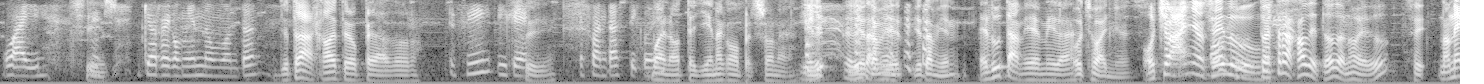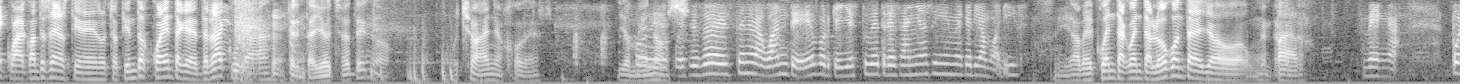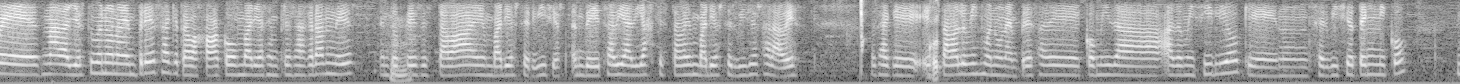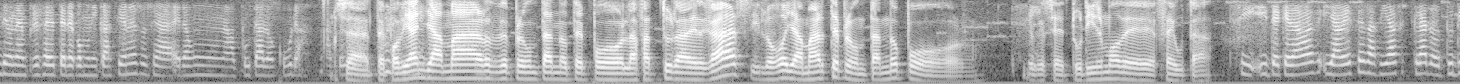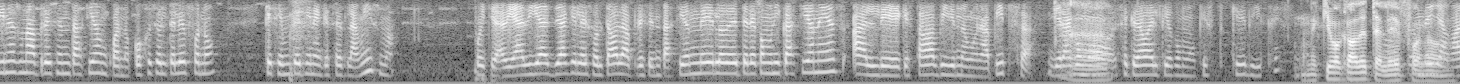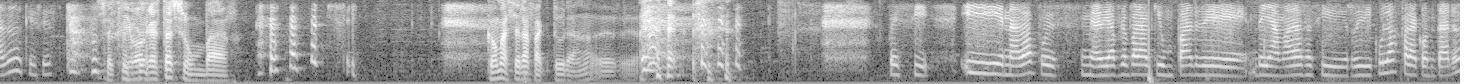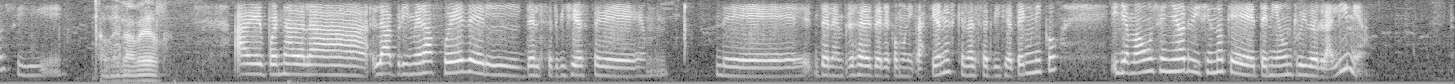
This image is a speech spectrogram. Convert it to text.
guay Sí, que os recomiendo un montón. yo he trabajado de teleoperador. Sí, y que Sí. es fantástico. ¿eh? Bueno, te llena como persona. Y Edu, Edu Yo también. también, yo también. Edu también, mira. Ocho años. ¡Ocho años, Edu! Tú has trabajado de todo, ¿no, Edu? Sí. No me ¿Cuántos años tienes? ¿840 que es Drácula? 38 tengo. Ocho años, joder. Yo Joder, menos. pues eso es tener aguante, ¿eh? Porque yo estuve tres años y me quería morir. Sí, a ver, cuenta, cuenta. Luego contaré yo un Cuenta, par. cuenta. Venga. Pues nada, yo estuve en una empresa que trabajaba con varias empresas grandes, entonces estaba en varios servicios. De hecho, había días que estaba en varios servicios a la vez. O sea que estaba lo mismo en una empresa de comida a domicilio que en un servicio técnico de una empresa de telecomunicaciones. O sea, era una puta locura. O sea, te podían llamar de- preguntándote por la factura del gas y luego llamarte preguntando por, yo qué sé, turismo de Ceuta. Sí, y te quedabas, y a veces hacías, claro, tú tienes una presentación cuando coges el teléfono que siempre tiene que ser la misma. Pues ya había días ya que le soltaba la presentación de lo de telecomunicaciones al de que estaba pidiéndome una pizza. Y era como, Ah. se quedaba el tío como, ¿qué, qué dices? Me he equivocado de ¿Dónde teléfono. he llamado? ¿Qué es esto? Se equivoca, esto es un bar. sí. ¿Cómo hacer la factura, no? Pues sí. Y nada, pues me había preparado aquí un par de, de llamadas así ridículas para contaros y A ver, a ver. A ver, pues nada, la, la primera fue del, del servicio este de, de, de la empresa de telecomunicaciones, que era el servicio técnico, y llamaba un señor diciendo que tenía un ruido en la línea.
